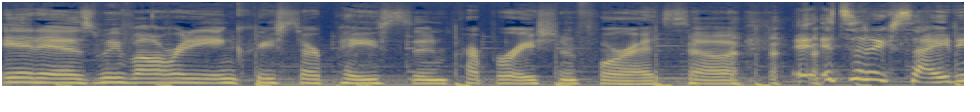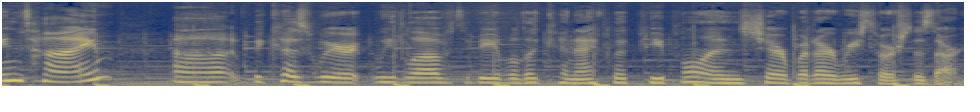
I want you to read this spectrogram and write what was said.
It is. We've already increased our pace in preparation for it. So it's an exciting time uh, because we're we love to be able to connect with people and share what our resources are.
